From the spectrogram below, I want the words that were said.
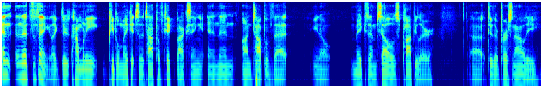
and and that's the thing. Like, there's how many people make it to the top of kickboxing, and then on top of that, you know, make themselves popular uh, through their personality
